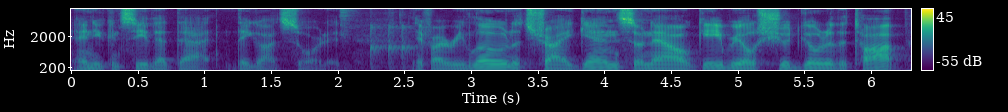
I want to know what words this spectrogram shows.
and you can see that, that they got sorted. If I reload, let's try again. So now Gabriel should go to the top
